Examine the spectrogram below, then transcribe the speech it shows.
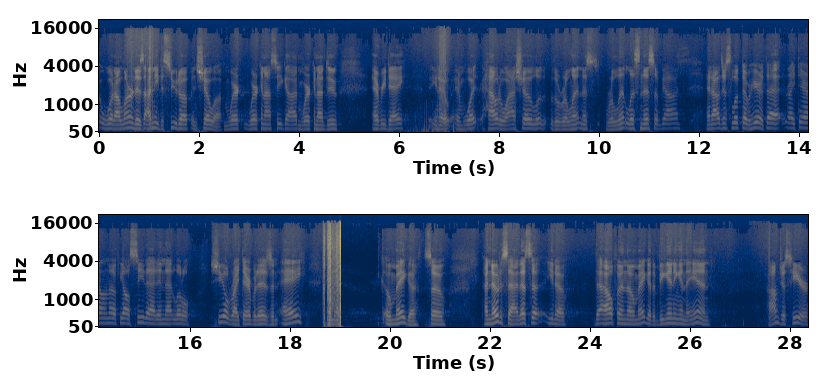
what I learned is I need to suit up and show up. And where where can I see God? And where can I do every day? You know, and what, how do I show the relentless, relentlessness of God? And I just looked over here at that right there. I don't know if y'all see that in that little shield right there, but it is an A and then Greek omega. So I noticed that. That's a, you know, the alpha and the omega, the beginning and the end. I'm just here.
